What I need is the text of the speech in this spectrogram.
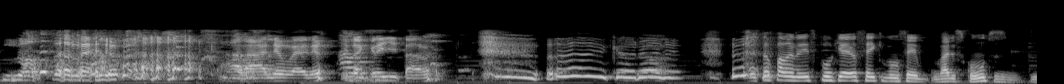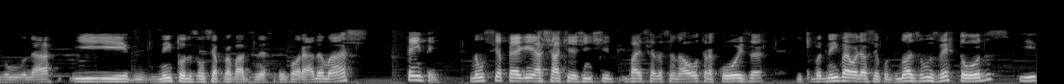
Nossa, velho. Caralho, velho. Inacreditável. Ai, caralho. Eu estou falando isso porque eu sei que vão ser vários contos que vão mudar e nem todos vão ser aprovados nessa temporada, mas tentem. Não se apeguem a achar que a gente vai selecionar outra coisa e que nem vai olhar o seu conto. Nós vamos ver todos e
